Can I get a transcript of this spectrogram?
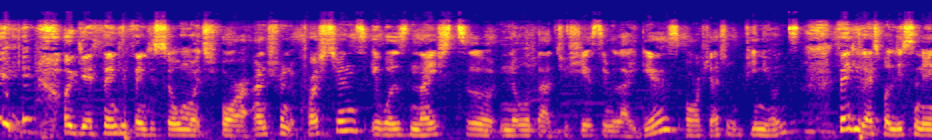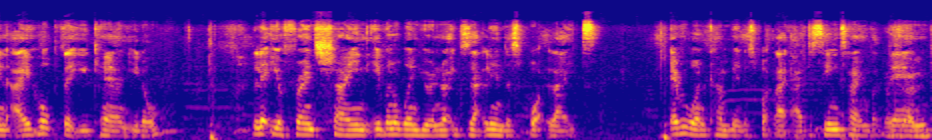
okay thank you thank you so much for answering the questions. It was nice to know that you share similar ideas or share some opinions. Thank you guys for listening. I hope that you can you know let your friends shine even when you're not exactly in the spotlight. Everyone can be in the spotlight at the same time but then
